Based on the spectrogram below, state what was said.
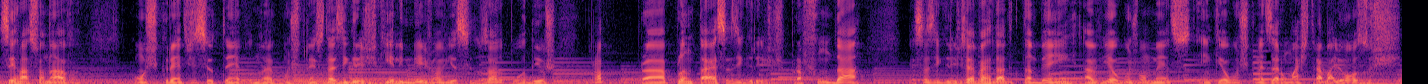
se relacionava com os crentes de seu tempo, não é? com os crentes das igrejas que ele mesmo havia sido usado por Deus para plantar essas igrejas, para fundar essas igrejas. É verdade que também havia alguns momentos em que alguns crentes eram mais trabalhosos,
